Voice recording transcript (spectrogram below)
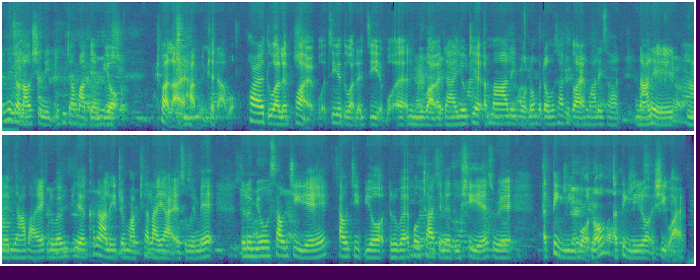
စ်နှစ်ကျော်လောက်ရှိနေပြီအခုကြောင့်မှပြန်ပြီးတော့ထွက်လာတဲ့ဟာမျိုးဖြစ်တာပေါ့ဖွားတဲ့သူကလည်းဖွားရပေါ့ကြည့်ရသူကလည်းကြည့်ရပေါ့အဲအဲ့လိုမျိုးပါပဲဒါရုပ်တရက်အမားလေးပေါ့နော်မတော်မဆဖြစ်သွားတဲ့အမားလေးဆိုတာနားလေသူလည်းများပါတယ်ဒီလိုပဲဖြစ်ဖြစ်ခဏလေးအတွင်းမှာဖြတ်လိုက်ရတယ်ဆိုပေမဲ့ဒီလိုမျိုးစောင့်ကြည့်တယ်စောင့်ကြည့်ပြီးတော့ဒီလိုပဲအပုတ်ချခြင်းတဲ့သူရှိရဲဆိုတော့အတိလေးပေါ့နော်အတိလေးတော့ရှိသွားတယ်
